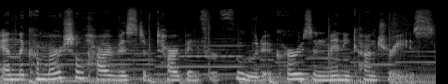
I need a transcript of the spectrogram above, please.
and the commercial harvest of tarpon for food occurs in many countries.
